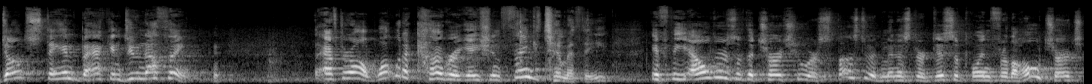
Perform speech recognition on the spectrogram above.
Don't stand back and do nothing. After all, what would a congregation think, Timothy, if the elders of the church who are supposed to administer discipline for the whole church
